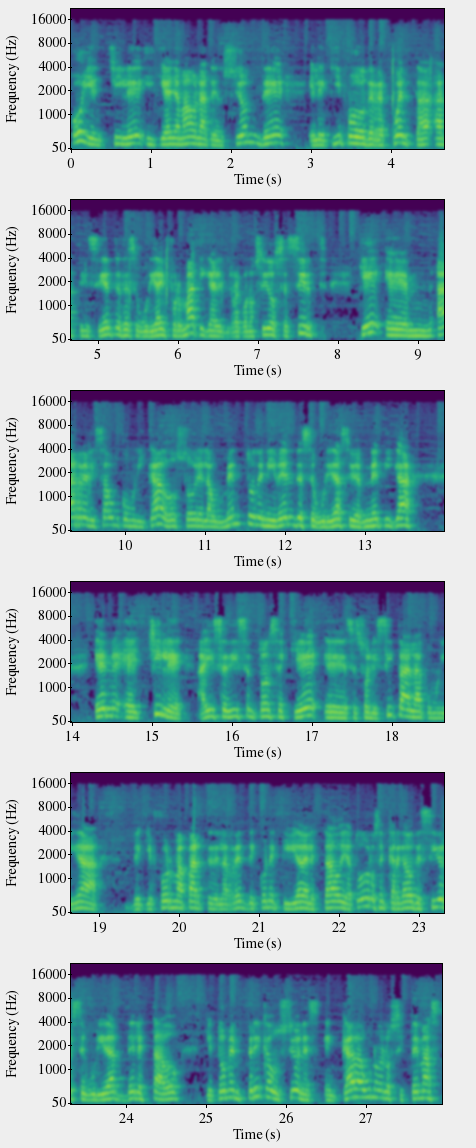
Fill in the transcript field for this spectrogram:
hoy en Chile y que ha llamado la atención de el equipo de respuesta ante incidentes de seguridad informática, el reconocido CECIRT, que em, ha realizado un comunicado sobre el aumento de nivel de seguridad cibernética en eh, Chile. Ahí se dice entonces que eh, se solicita a la comunidad de que forma parte de la red de conectividad del Estado y a todos los encargados de ciberseguridad del Estado que tomen precauciones en cada uno de los sistemas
